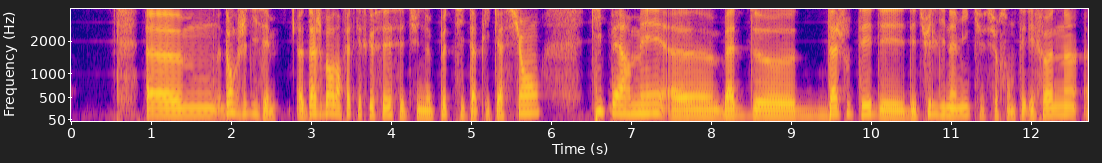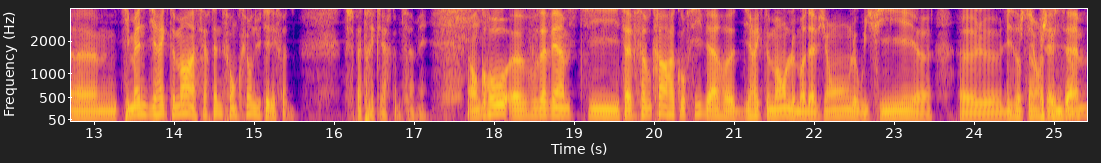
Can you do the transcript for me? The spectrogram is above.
Euh, donc je disais, euh, Dashboard en fait, qu'est-ce que c'est? C'est une petite application qui permet euh, bah, de d'ajouter des, des tuiles dynamiques sur son téléphone, euh, qui mènent directement à certaines fonctions du téléphone. C'est pas très clair comme ça, mais en gros, euh, vous avez un petit, ça, ça vous crée un raccourci vers directement le mode avion, le Wi-Fi, le- les options GSM.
